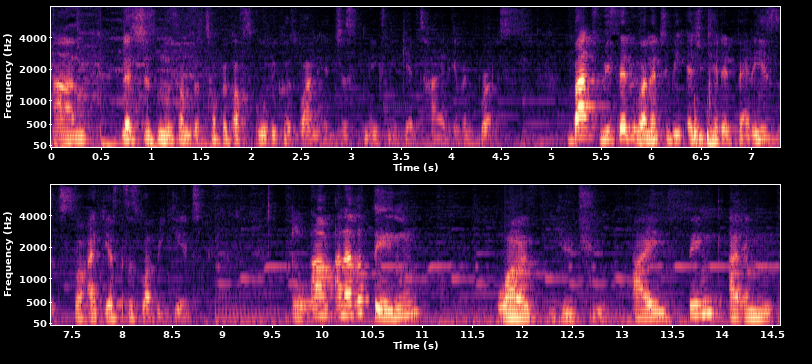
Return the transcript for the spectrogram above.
um let's just move from the topic of school because one it just makes me get tired even worse but we said we wanted to be educated baddies so i guess this is what we get oh. um another thing was youtube i think i am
